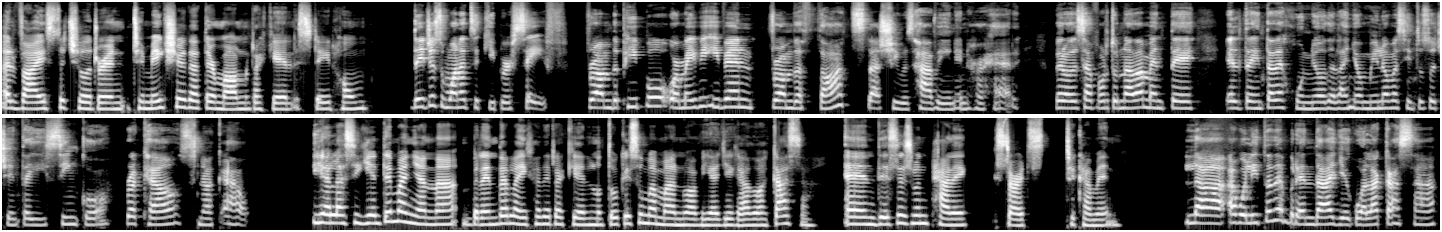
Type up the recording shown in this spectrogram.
advised the children to make sure that their mom Raquel stayed home. They just wanted to keep her safe from the people or maybe even from the thoughts that she was having in her head. Pero desafortunadamente, el 30 de junio del año 1985, Raquel snuck out. Y a la siguiente mañana, Brenda, la hija de Raquel, notó que su mamá no había llegado a casa. And this is when panic starts to come in. La abuelita de Brenda llegó a la casa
